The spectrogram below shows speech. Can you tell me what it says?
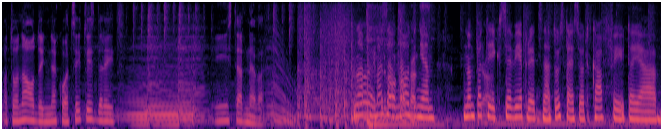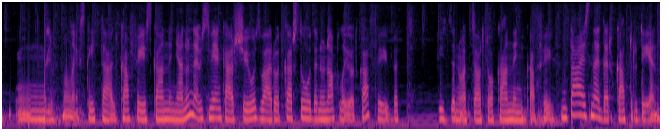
Par to naudu neko citu izdarīt īsti arī nevar. Labi, vēl mazām kaut kāds- naudiņām. Man patīk sevi iepriecināt, uztaisot kafiju tajā, mm, man liekas, ka itāļu kafijas kanniņā. Nu, nevis vienkārši uzvārot karstu ūdeni un aplējot kafiju, bet izdzenot caur to kanniņu kafiju. Un tā es nedaru katru dienu.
